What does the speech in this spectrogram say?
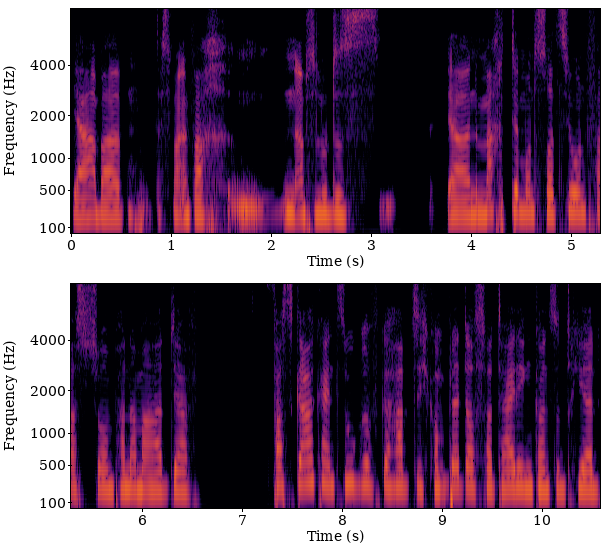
ja, aber das war einfach ein absolutes, ja, eine Machtdemonstration fast schon. Panama hat ja fast gar keinen Zugriff gehabt, sich komplett aufs Verteidigen konzentriert.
